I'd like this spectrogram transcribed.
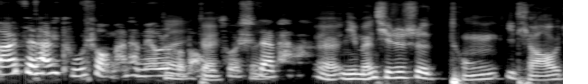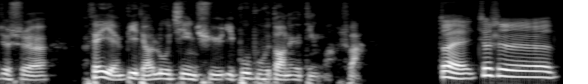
而且它是徒手嘛，它没有任何保护措施在爬。呃，你们其实是同一条就是非岩壁条路径去一步步到那个顶嘛，是吧？对，就是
